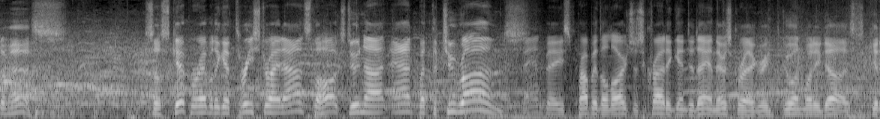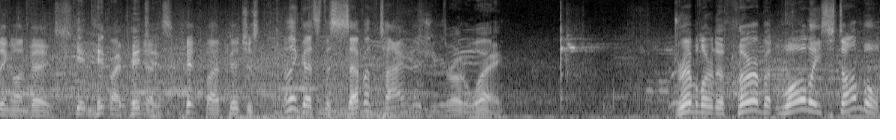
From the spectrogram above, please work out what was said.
A miss. So Skipper able to get three straight outs. The Hogs do not add but the two runs. Fan base, probably the largest crowd again today. And there's Gregory doing what he does, getting on base. Getting hit by pitches. Yes, hit by pitches. I think that's the seventh time this year. Throw it away. Dribbler to third, but Woley stumbled.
